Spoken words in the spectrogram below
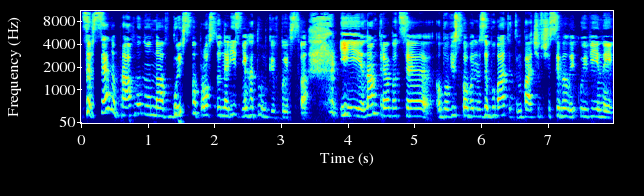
Це все направлено на вбивство, просто на різні гатунки вбивства. І нам треба це обов'язково не забувати, тим паче в часи великої війни.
